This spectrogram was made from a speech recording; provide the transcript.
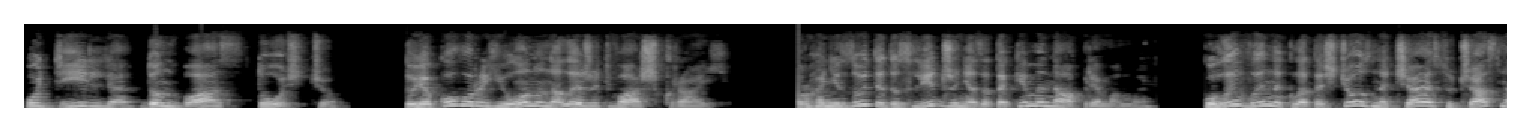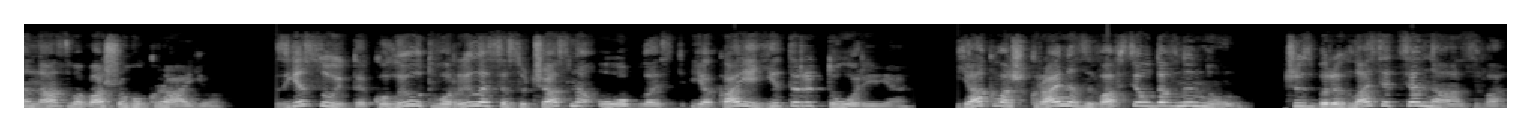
Поділля, Донбас тощо. До якого регіону належить ваш край? Організуйте дослідження за такими напрямами. Коли виникла та що означає сучасна назва вашого краю? З'ясуйте, коли утворилася сучасна область, яка її територія, як ваш край називався у давнину, чи збереглася ця назва,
